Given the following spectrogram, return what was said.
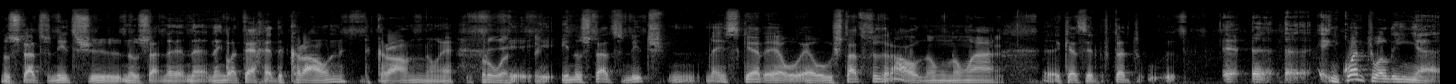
Nos Estados Unidos, eh, nos, na, na, Inglaterra é the crown, the crown, não é? E, e, nos Estados Unidos nem sequer é o, é o Estado Federal, não, não há. É. Quer dizer, portanto, enquanto alinha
